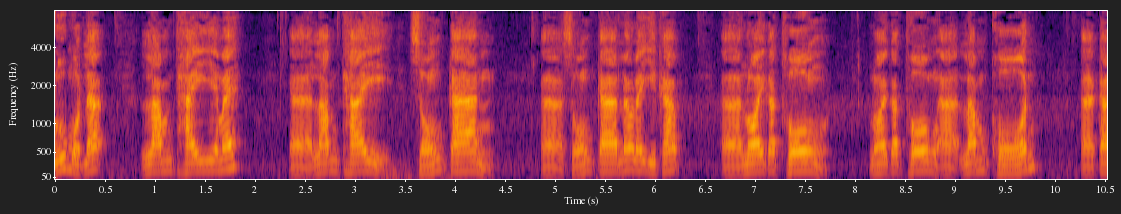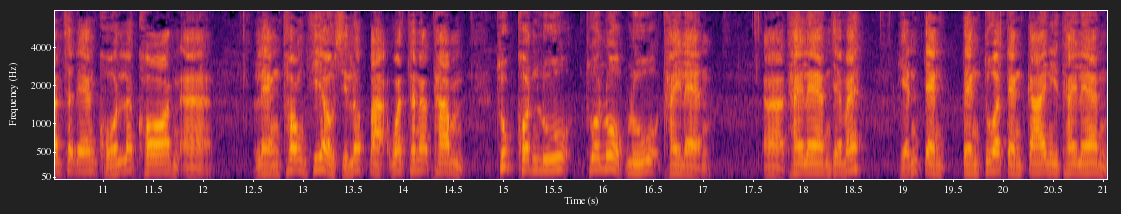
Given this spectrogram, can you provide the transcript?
รู้หมดแล้วลำไทยใช่ไหมลำไทยสงการสงการแล้วอะไรอีกครับ ลอยกระทงลอยกระทงลำโขนการแสดงโขนละครแหล่งท่องเที่ยวศิลปะวัฒนธรรม ทุกคนรู้ทั่วโลกรู้ไทยแลนด์ไทยแลนด์ใช่ไหมเห็นแต่งแต่งตัวแต่งกายนี่ไทยแลนด์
